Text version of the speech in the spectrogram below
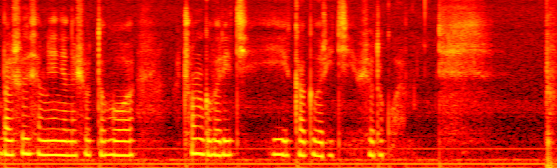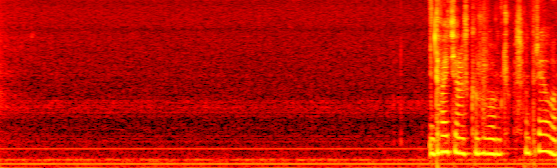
большие сомнения насчет того, о чем говорить и как говорить, и все такое. Давайте расскажу вам, что посмотрела.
